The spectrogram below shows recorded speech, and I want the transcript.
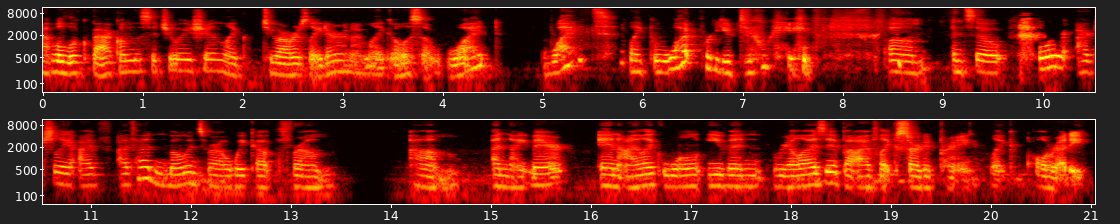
I will look back on the situation like two hours later and I'm like, Alyssa, what? What? Like, what were you doing? um, and so, or actually, I've I've had moments where I'll wake up from um, a nightmare and I like won't even realize it, but I've like started praying like already.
